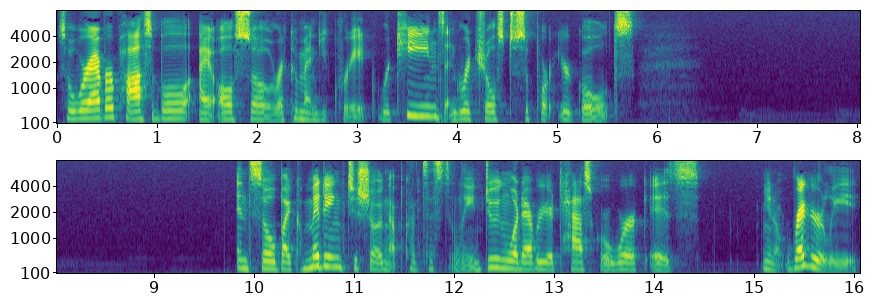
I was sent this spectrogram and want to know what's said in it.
So, wherever possible, I also recommend you create routines and rituals to support your goals. And so by committing to showing up consistently and doing whatever your task or work is, you know, regularly,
